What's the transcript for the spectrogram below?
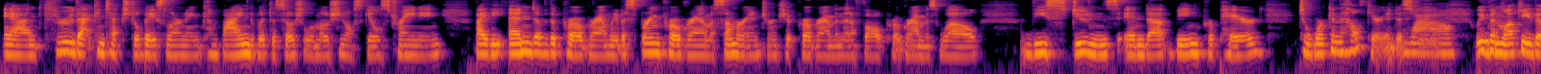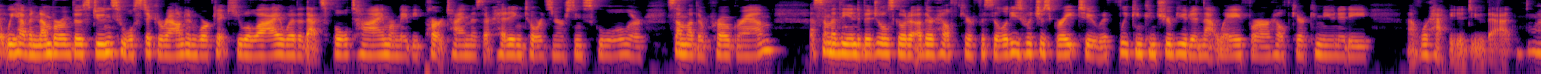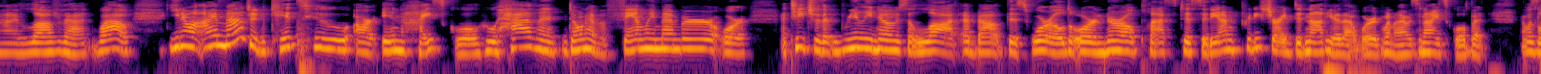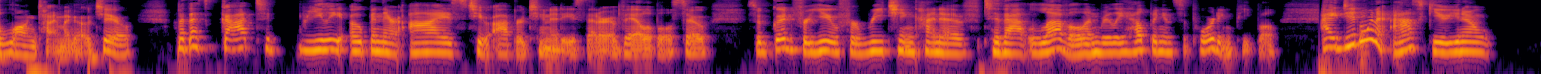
and through that contextual based learning combined with the social emotional skills training, by the end of the program, we have a spring program, a summer internship program, and then a fall program as well. these students end up being prepared to work in the healthcare industry. Wow. We've been lucky that we have a number of those students who will stick around and work at QLI, whether that's full time or maybe part time as they're heading towards nursing school or some other program. Some of the individuals go to other healthcare facilities, which is great too. If we can contribute in that way for our healthcare community, uh, we're happy to do that. I love that. Wow. You know, I imagine kids who are in high school who haven't, don't have a family member or a teacher that really knows a lot about this world or neuroplasticity. I'm pretty sure I did not hear that word when I was in high school, but that was a long time ago too. But that's got to really open their eyes to opportunities that are available. So, so good for you for reaching kind of to that level and really helping and supporting people. I did want to ask you, you know,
